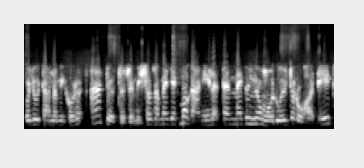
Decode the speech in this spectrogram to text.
hogy utána, amikor átöltözöm és hazamegyek, magánéletem meg nyomorult rohadék,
